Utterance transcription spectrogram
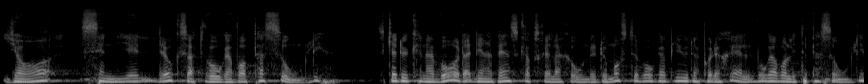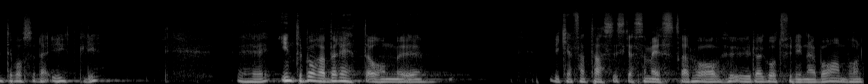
Ja, sen gäller det också att våga vara personlig. Ska du kunna vårda dina vänskapsrelationer, då måste du våga bjuda på dig själv, våga vara lite personlig, inte vara så där ytlig. Eh, inte bara berätta om eh, vilka fantastiska semestrar du har, hur det har gått för dina barnbarn.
